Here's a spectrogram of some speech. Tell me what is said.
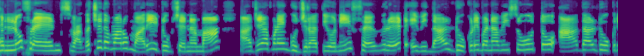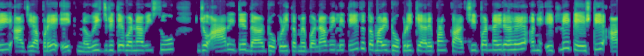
હેલો ફ્રેન્ડ સ્વાગત છે તમારું મારી યુટ્યુબ ચેનલમાં. આજે આપણે ગુજરાતીઓની ફેવરેટ એવી દાળ ઢોકળી બનાવીશું. તો આ દાળ ઢોકળી આજે આપણે એક નવી જ રીતે બનાવીશું. જો આ રીતે દાળ ઢોકળી તમે બનાવી લીધી, તો તમારી ઢોકળી ક્યારે પણ કાચી પણ નહીં રહે અને એટલી ટેસ્ટી આ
